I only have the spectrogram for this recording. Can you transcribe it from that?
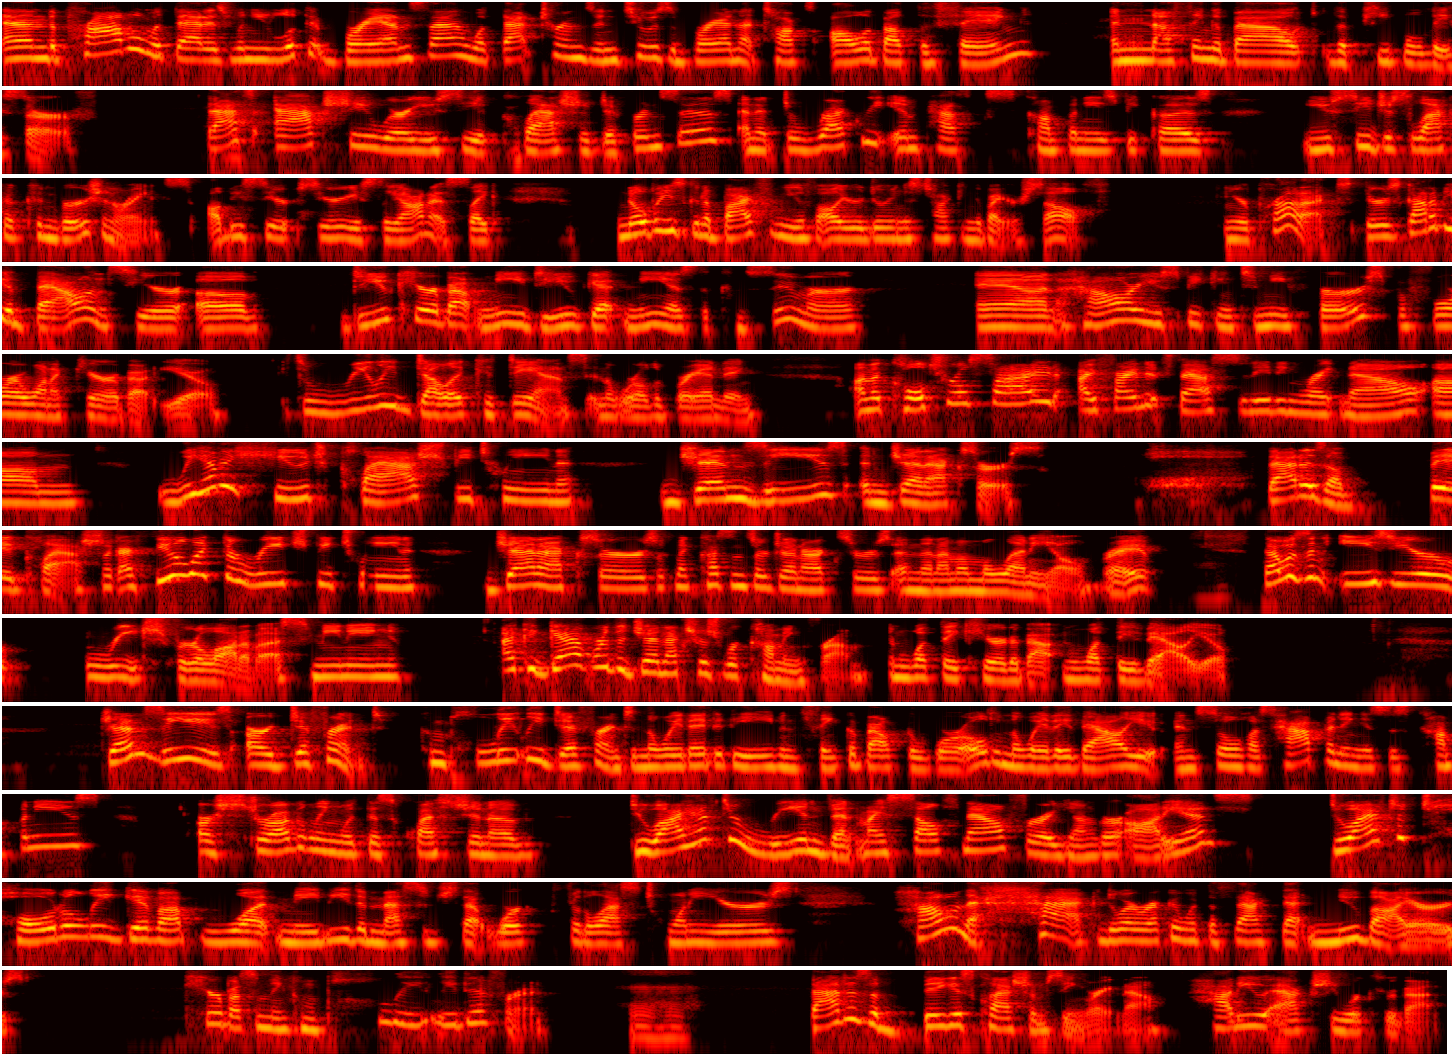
And the problem with that is when you look at brands, then what that turns into is a brand that talks all about the thing and nothing about the people they serve. That's actually where you see a clash of differences and it directly impacts companies because you see just lack of conversion rates. I'll be ser- seriously honest. Like nobody's going to buy from you if all you're doing is talking about yourself and your product. There's got to be a balance here of do you care about me? Do you get me as the consumer? And how are you speaking to me first before I want to care about you? It's a really delicate dance in the world of branding. On the cultural side, I find it fascinating right now. Um, we have a huge clash between Gen Zs and Gen Xers. That is a big clash. Like, I feel like the reach between Gen Xers, like my cousins are Gen Xers, and then I'm a millennial, right? That was an easier reach for a lot of us, meaning I could get where the Gen Xers were coming from and what they cared about and what they value. Gen Zs are different, completely different in the way that they even think about the world and the way they value. And so what's happening is, is companies are struggling with this question of do I have to reinvent myself now for a younger audience? Do I have to totally give up what maybe the message that worked for the last 20 years? How in the heck do I reckon with the fact that new buyers care about something completely different? Mm-hmm. That is the biggest clash I'm seeing right now. How do you actually work through that?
